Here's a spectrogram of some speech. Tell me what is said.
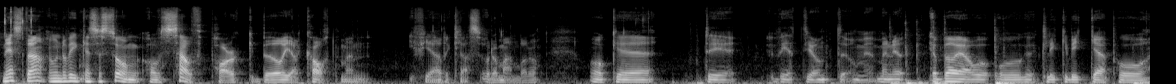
Nästa, under vilken säsong av South Park börjar Cartman i fjärde klass och de andra då? Och eh, det vet jag inte om jag, Men jag, jag börjar och, och klickebicka på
